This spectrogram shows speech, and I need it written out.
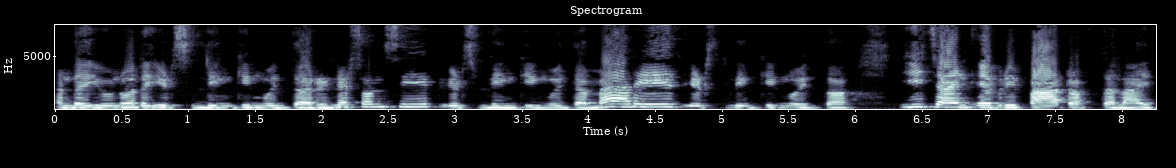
and the, you know that it's linking with the relationship it's linking with the marriage it's linking with the each and every part of the life.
